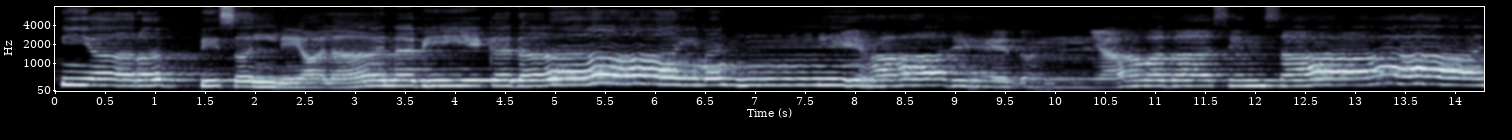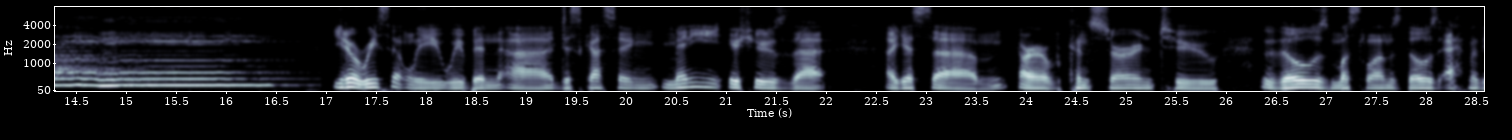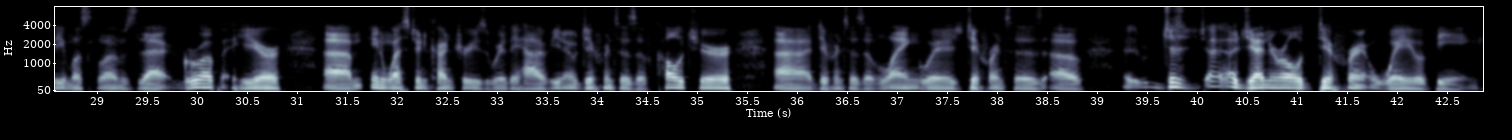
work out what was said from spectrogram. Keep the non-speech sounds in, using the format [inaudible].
يا رب صل على نبيك دائما في هذه الدنيا وباس ثاني You know, recently we've been uh, discussing many issues that I guess um, are of concern to those Muslims, those Ahmadi Muslims that grew up here um, in Western countries where they have, you know, differences of culture, uh, differences of language, differences of uh, just a general different way of being.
